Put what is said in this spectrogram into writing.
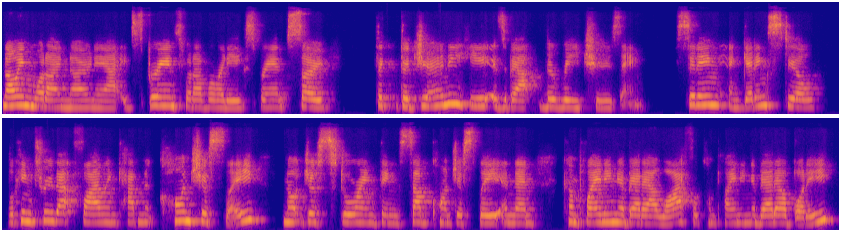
Knowing what I know now, experience what I've already experienced. So the, the journey here is about the re-choosing, sitting and getting still, looking through that filing cabinet consciously, not just storing things subconsciously and then complaining about our life or complaining about our body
